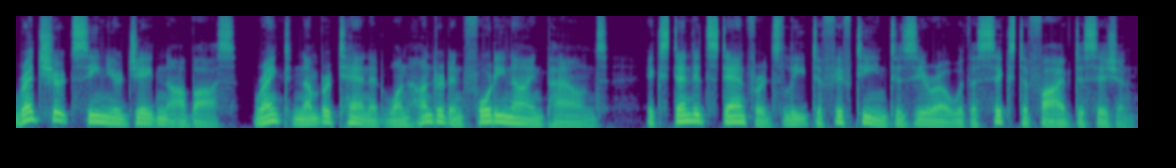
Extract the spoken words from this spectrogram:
Redshirt senior Jaden Abbas, ranked number 10 at 149 pounds, extended Stanford's lead to 15 0 with a 6 5 decision.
